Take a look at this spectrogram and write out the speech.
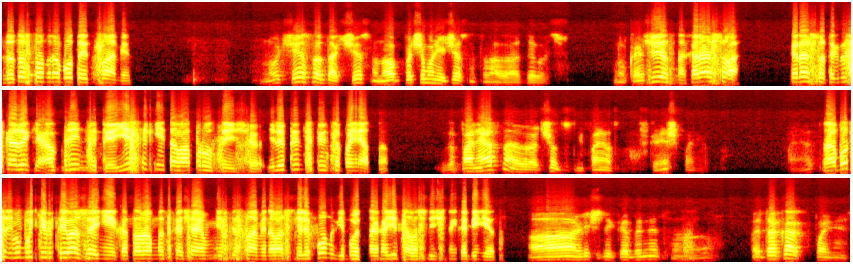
за то, что он работает с вами. ну, честно так, честно. Ну, а почему не честно-то надо отдавать? Ну, конечно. Честно, хорошо. Хорошо, тогда скажите, а в принципе, есть какие-то вопросы еще? Или в принципе все понятно? Да понятно? А что тут непонятно? Конечно, понятно. Понятно. Работать вы будете в приложении, которое мы скачаем вместе с вами на ваш телефон, где будет находиться ваш личный кабинет. А, личный кабинет? А. Это как понять?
